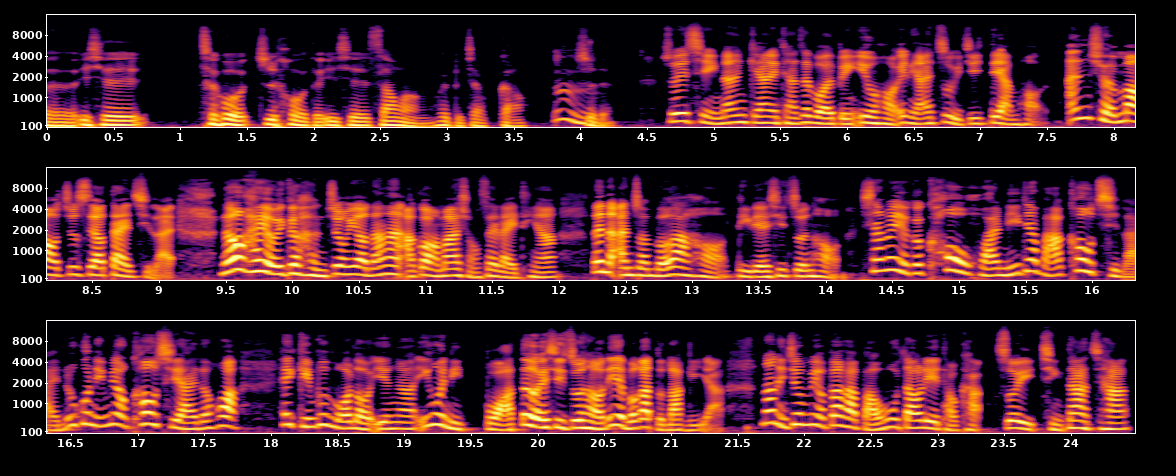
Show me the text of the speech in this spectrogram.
呃一些。车祸之后的一些伤亡会比较高，嗯，是的。所以，请咱今日听这部音乐吼，一定要注意几点吼。安全帽就是要戴起来，然后还有一个很重要的，咱阿公阿妈详细来听。咱的安全帽啊吼，底的时阵吼，下面有个扣环，你一定要把它扣起来。如果你没有扣起来的话，嘿，根本没路用啊，因为你跋倒的时阵吼，你也无法度落去啊，那你就没有办法保护到猎头卡。所以，请大家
